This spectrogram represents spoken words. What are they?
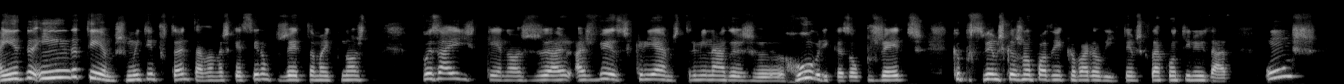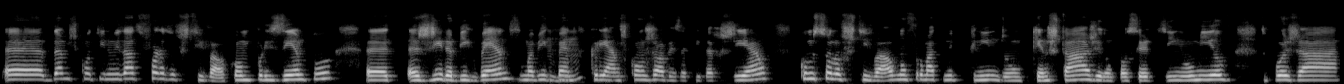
Ainda, ainda temos, muito importante, estava-me a esquecer, um projeto também que nós Pois há isto que é, nós às vezes criamos determinadas eh, rúbricas ou projetos que percebemos que eles não podem acabar ali, temos que dar continuidade. Uns Uh, damos continuidade fora do festival, como por exemplo uh, a Gira Big Band, uma Big uhum. Band que criámos com jovens aqui da região, começou no festival, num formato muito pequenino, de um pequeno estágio, de um concertozinho humilde, depois já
